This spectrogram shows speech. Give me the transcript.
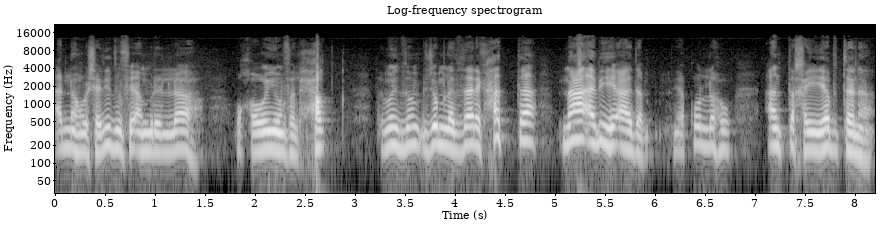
أنه شديد في أمر الله وقوي في الحق. فمن جملة ذلك حتى مع أبيه آدم يقول له أنت خيبتنا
